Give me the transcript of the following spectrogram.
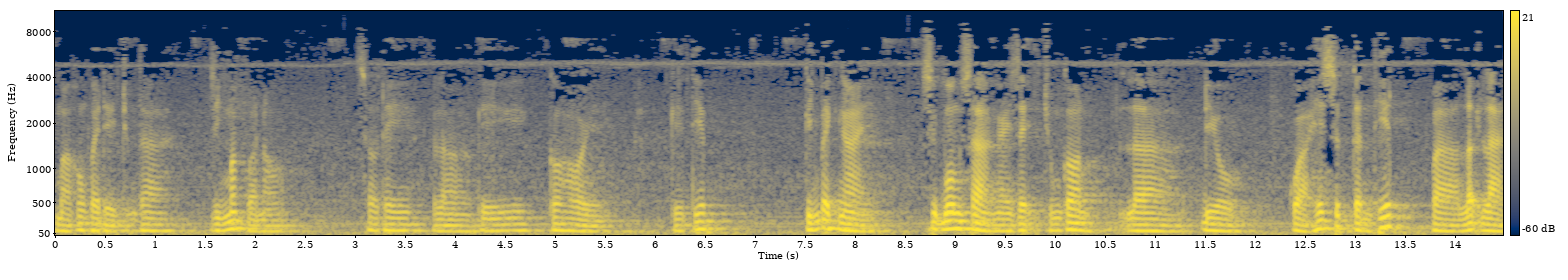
mà không phải để chúng ta dính mắc vào nó. Sau đây là cái câu hỏi kế tiếp. Kính bạch ngài sự buông xả ngài dạy chúng con là điều quả hết sức cần thiết và lợi lạc.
